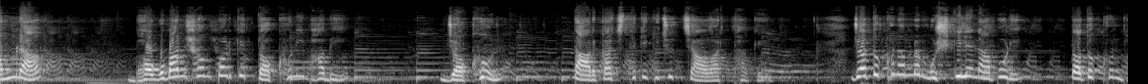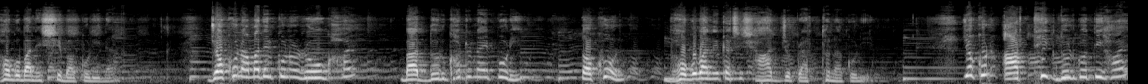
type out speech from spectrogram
আমরা ভগবান সম্পর্কে তখনই ভাবি যখন তার কাছ থেকে কিছু চাওয়ার থাকে। যতক্ষণ আমরা মুশকিলে না পড়ি, ততক্ষণ ভগবানের সেবা করি না। যখন আমাদের কোনো রোগ হয় বা দুর্ঘটনায় পড়ি, তখন ভগবানের কাছে সাহায্য প্রার্থনা করি। যখন আর্থিক দুর্গতি হয়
